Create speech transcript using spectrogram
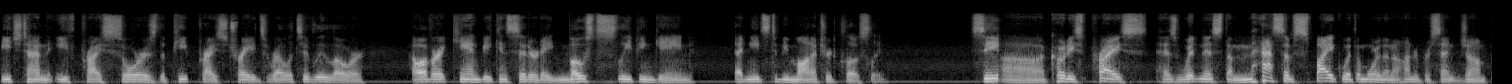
Each time the ETH price soars, the peak price trades relatively lower. However, it can be considered a most sleeping game that needs to be monitored closely. See, uh, Cody's price has witnessed a massive spike with a more than 100% jump.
